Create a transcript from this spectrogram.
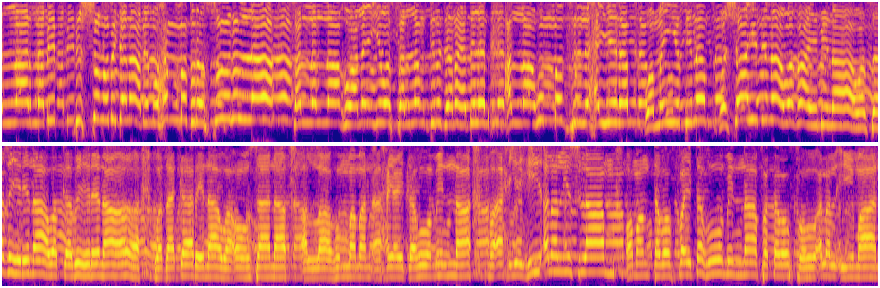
আল্লাহর নবী বিশ্ব নবী জানাবে মোহাম্মদ রাসূলুল্লাহ সাল্লাল্লাহু আলাইহি ওয়াসাল্লাম। তিনি জানায় দিলেন, আল্লাহুম্মা গফির লিহাইয়িনা ওয়া মাইয়িতিনা ওয়া শাহিদিনা ওয়া গায়বিনা ওয়া সাগীরিনা ওয়া কাবীরিনা ওয়া যাকারিনা ওয়া উনসানা। আল্লাহুম্মা মান আহয়াইতাহু মিন্না ফাআহইহি আলাল ইসলাম ওয়া মান তাওয়াফাইতাহু মিন্না ফাতাওয়াফাহু আলাল ঈমান।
